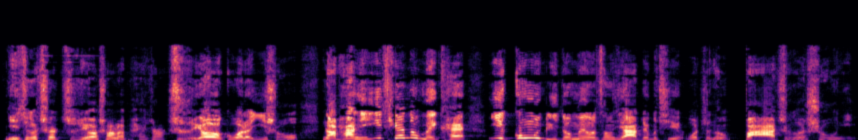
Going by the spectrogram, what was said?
你这个车只要上了牌照，只要过了一手，哪怕你一天都没开，一公里都没有增加，对不起，我只能八折收你。”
